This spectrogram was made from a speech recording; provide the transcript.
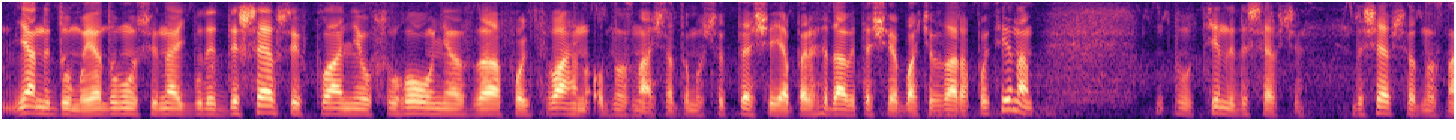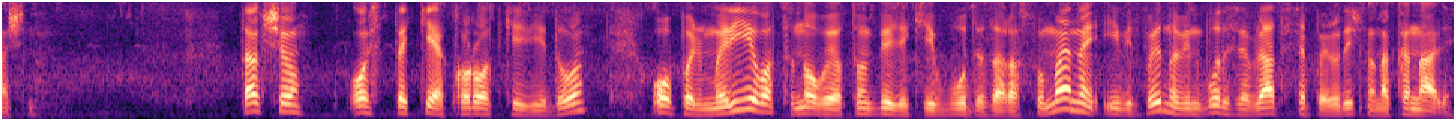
я не думаю, я думаю, що він навіть буде дешевший в плані обслуговування за Volkswagen однозначно, тому що те, що я переглядав і те, що я бачив зараз по цінам, ну, ціни дешевші. Дешевші однозначно. Так що ось таке коротке відео. Opel Meriva це новий автомобіль, який буде зараз у мене, і відповідно він буде з'являтися періодично на каналі.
